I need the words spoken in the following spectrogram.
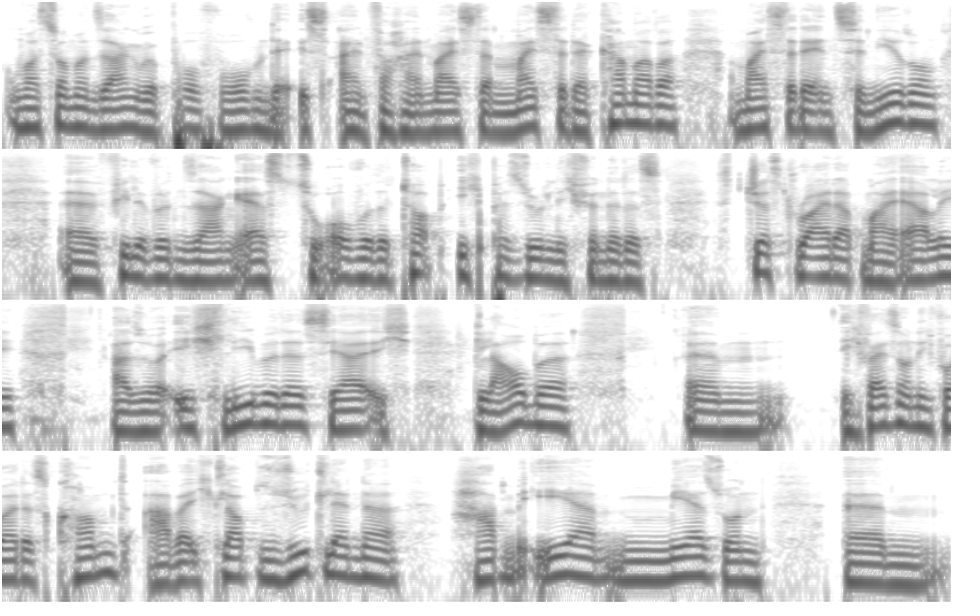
Und was soll man sagen über Paul Verhoeven? Der ist einfach ein Meister, Meister der Kamera, Meister der Inszenierung. Äh, viele würden sagen, er ist zu over the top. Ich persönlich finde, das ist just right up my alley. Also ich liebe das, ja, ich glaube, ähm, ich weiß auch nicht, woher das kommt, aber ich glaube, Südländer haben eher mehr so ein ähm,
